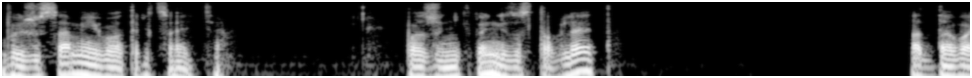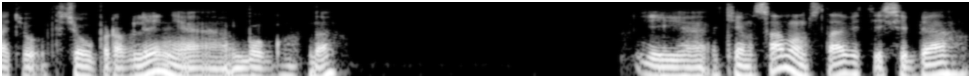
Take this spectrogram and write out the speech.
Вы же сами его отрицаете. Вас же никто не заставляет отдавать все управление Богу, да? И тем самым ставите себя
